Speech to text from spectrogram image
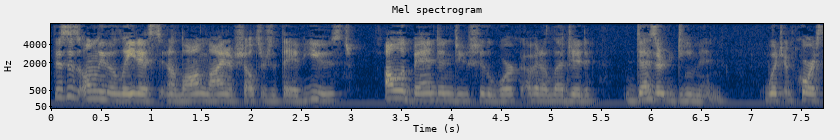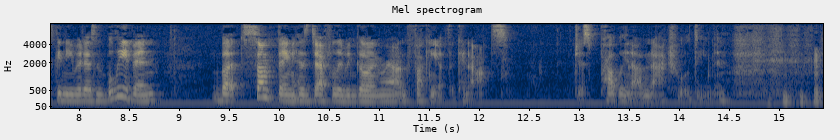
This is only the latest in a long line of shelters that they have used, all abandoned due to the work of an alleged desert demon, which of course Ghanima doesn't believe in, but something has definitely been going around fucking up the qanats. Just probably not an actual demon.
